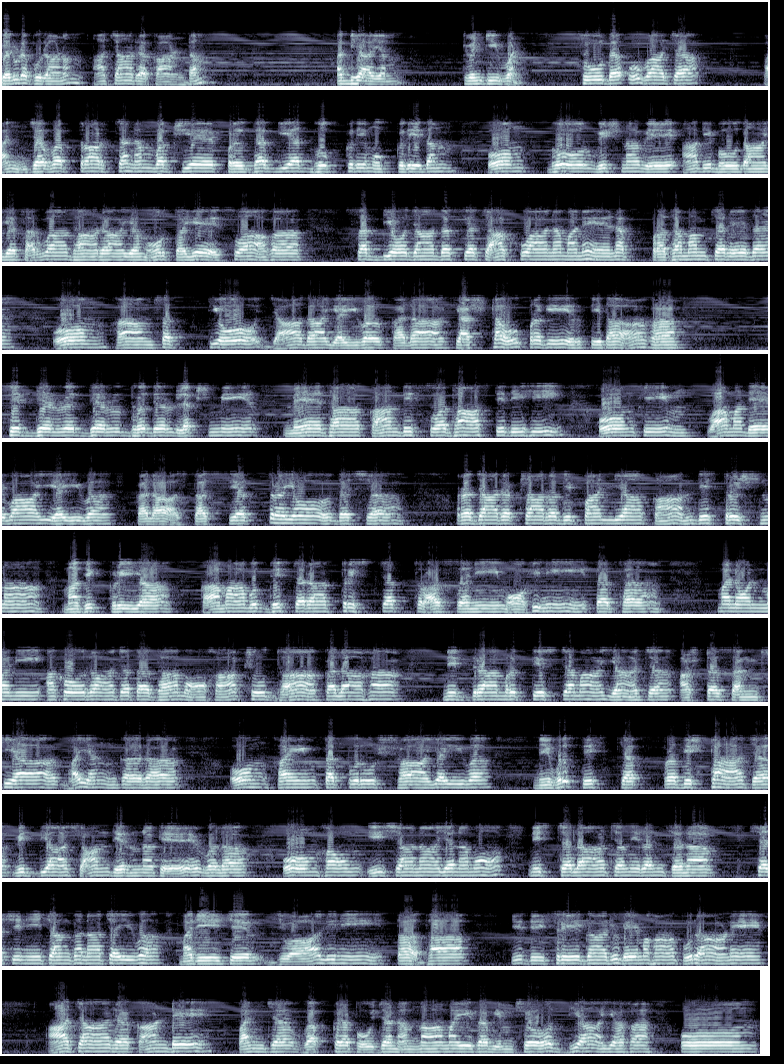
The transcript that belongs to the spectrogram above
गरुडपुराणम् आचारकाण्डम् अध्यायम् ट्वेण्टिवन् सूद उवाच पञ्चवक्त्रार्चनं वक्ष्ये पृथग्यद्भुक्तिमुक्तिदम्। ॐ भूर्विष्णवे आदिभूताय सर्वाधाराय मूर्तये स्वाहा। सद्यो जातस्य चाह्वानमनेन प्रथमं चरेद ॐ हां सत्यो जादायैव कला ह्यष्टौ प्रकीर्तिताः। सिद्धिर्वृद्धिर्धृतिर्लक्ष्मीर्मेधा कान्तिस्वधास्थितिः ॐ ह्रीं वामदेवायैव कलास्तस्य त्रयोदश रजारक्षारधिपाल्या कान्तिस्तृष्णा मधिक्रिया कामाबुद्धिश्च रात्रिश्च त्रासनी मोहिनी तथा। मनोन्मनी अघोराज तथा मोहाक्षुद्धा कलाः। निद्रामृत्युश्च माया च अष्टसङ्ख्या भयङ्करा। ॐ हैं तत्पुरुषायैव निवृत्तिश्च प्रतिष्ठा च विद्याशान्तिर्न केवल ॐ हौं ईशानाय नमो निश्चला च निरञ्जना। शशिनी चाङ्गना चैव मरीचिर्ज्वालिनी तथा। इति श्रीगारुडे महापुराणे आचारकाण्डे पञ्चवक्रपूजनं नामैकविंशोऽध्यायः। ओम्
